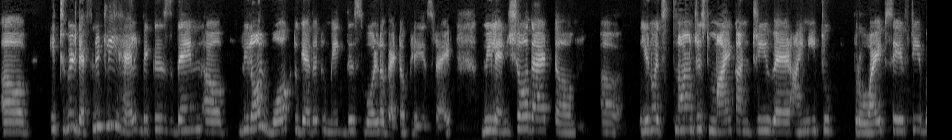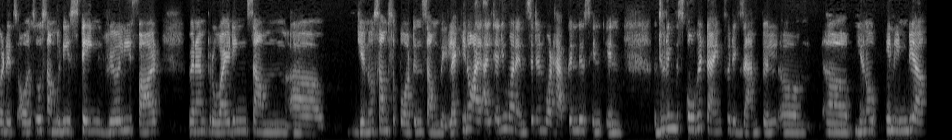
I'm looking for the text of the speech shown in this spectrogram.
uh, it will definitely help because then uh, we'll all work together to make this world a better place right? We'll ensure that um, uh, you know it's not just my country where i need to provide safety but it's also somebody staying really far when i'm providing some uh, you know some support in some way. Like you know I, will tell you one incident what happened is in in during this covid time for example um, uh, you know in india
